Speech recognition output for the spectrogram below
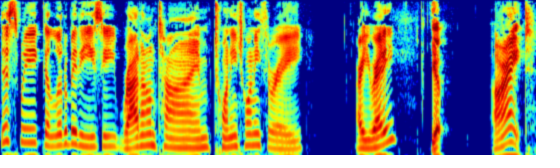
this week a little bit easy, right on time. 2023. Are you ready? Yep. All right.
